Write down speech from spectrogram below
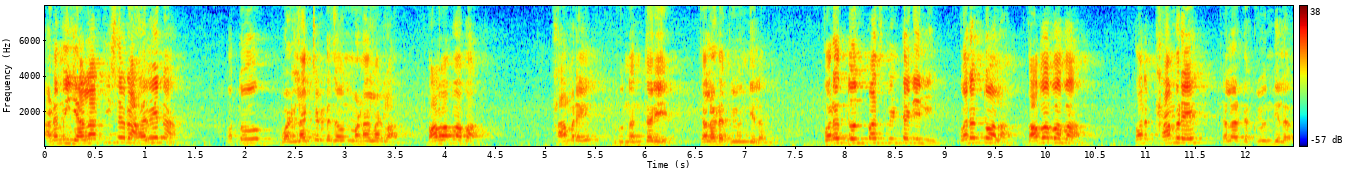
आणि मी याला अतिशय राहावे ना मग तो वडिलांच्याकडे जाऊन म्हणायला लागला बाबा बाबा थांब रे तू नंतर ये. त्याला ढकलून दिलं. परत दोन पाच मिनटं गेली. परत तो आला बाबा बाबा परत थांब रे. त्याला ढकलून दिलं.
